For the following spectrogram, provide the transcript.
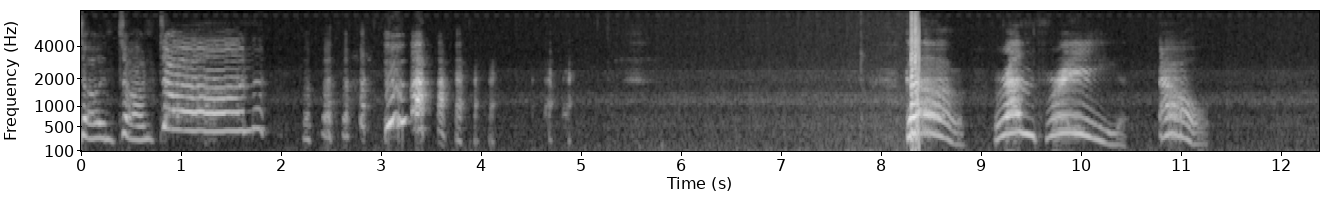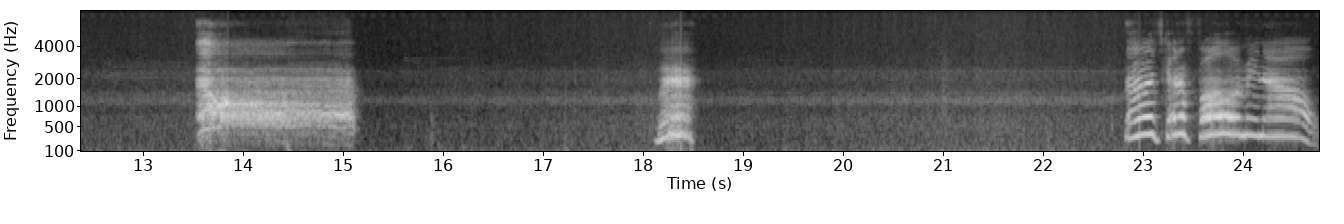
Dun dun dun! Go! Run free! Ow! Ow! Meh. No, it's gonna follow me now!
